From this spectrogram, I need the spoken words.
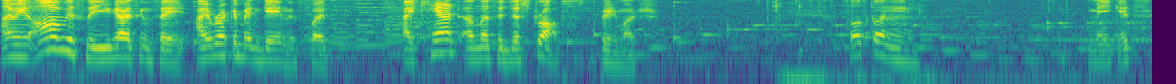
I mean, obviously, you guys can say, I recommend getting this, but I can't unless it just drops, pretty much. So let's go and make it.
